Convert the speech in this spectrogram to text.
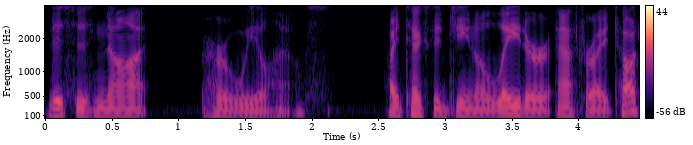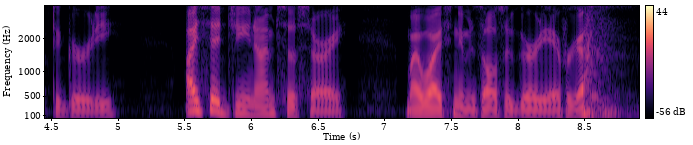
this is not her wheelhouse. I texted Gina later after I talked to Gertie. I said, Gina, I'm so sorry. My wife's name is also Gertie. I forgot.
